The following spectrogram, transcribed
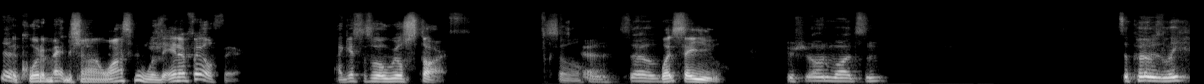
yeah. the quarterback, Deshaun Watson? Was the NFL fair? I guess that's where we'll start. So, yeah. so what say you? Deshaun Watson supposedly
